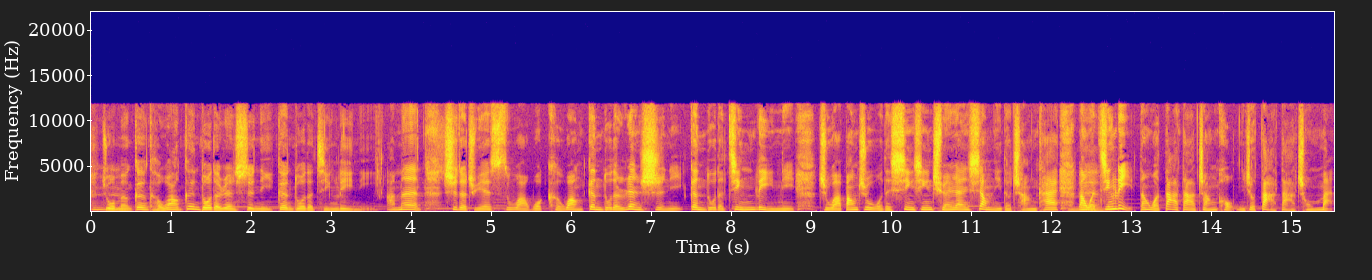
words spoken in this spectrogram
嗯、主，我们更渴望更多的认识你，更多的经历你。阿门。是的，主耶稣啊，我渴望更多的认识你，更多的经历你。主啊，帮助我的信心全然向你的敞开，让我经历。当我大大张口，你就大大充满。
